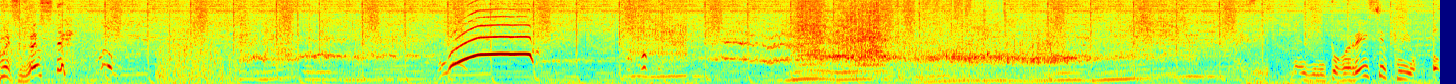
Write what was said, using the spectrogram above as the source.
Doe eens rustig. Zijn toch een racecircuit of... Oh.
